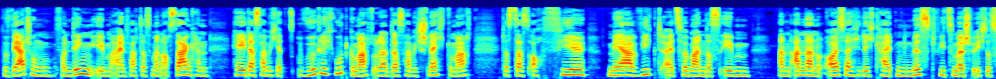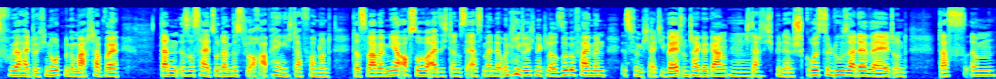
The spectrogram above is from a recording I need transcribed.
Bewertungen von Dingen eben einfach, dass man auch sagen kann, hey, das habe ich jetzt wirklich gut gemacht oder das habe ich schlecht gemacht, dass das auch viel mehr wiegt, als wenn man das eben an anderen Äußerlichkeiten misst, wie zum Beispiel ich das früher halt durch Noten gemacht habe, weil dann ist es halt so, dann bist du auch abhängig davon. Und das war bei mir auch so, als ich dann das erste Mal in der Uni durch eine Klausur gefallen bin, ist für mich halt die Welt untergegangen. Mhm. Ich dachte, ich bin der größte Loser der Welt. Und das ähm,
